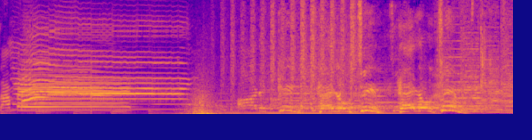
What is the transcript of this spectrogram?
Tạm biệt. Hello team Hello team.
